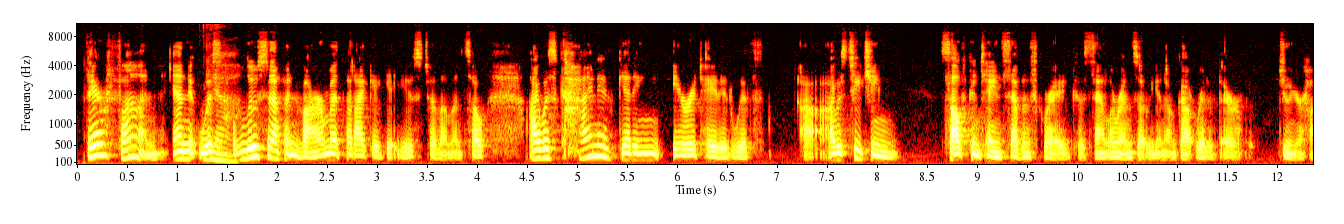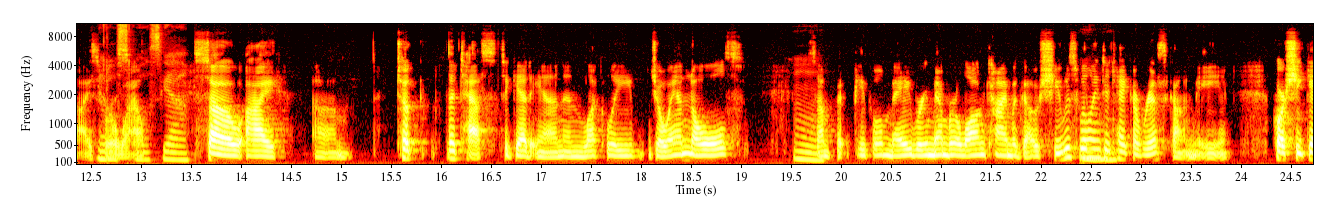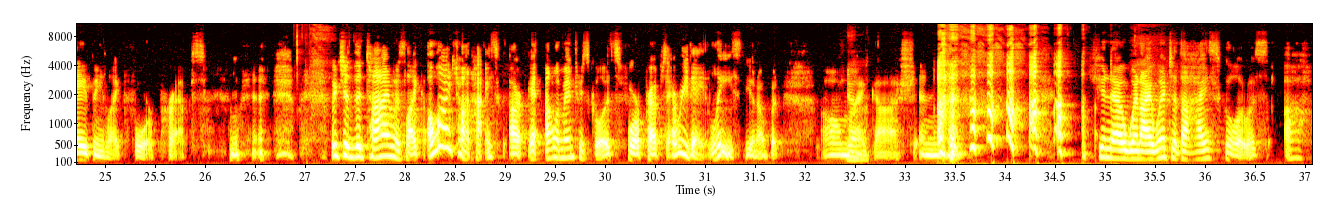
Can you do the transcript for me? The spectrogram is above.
they're fun. And it was yeah. a loose enough environment that I could get used to them. And so I was kind of getting irritated with, uh, I was teaching self contained seventh grade because San Lorenzo, you know, got rid of their junior highs Middle for a while. Schools, yeah. So I um, took the test to get in, and luckily Joanne Knowles, mm. some people may remember a long time ago, she was willing mm-hmm. to take a risk on me. Of course, she gave me like four preps, which at the time was like, oh, I taught high school, or elementary school. It's four preps every day at least, you know. But oh my yeah. gosh, and you know, when I went to the high school, it was oh,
